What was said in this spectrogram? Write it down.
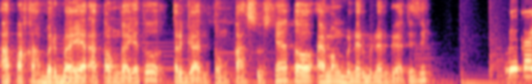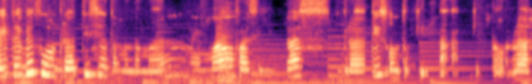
apakah berbayar atau enggaknya tuh tergantung kasusnya atau emang benar-benar gratis sih? BKITB full gratis ya teman-teman. Memang fasilitas gratis untuk kita gitu. Nah,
